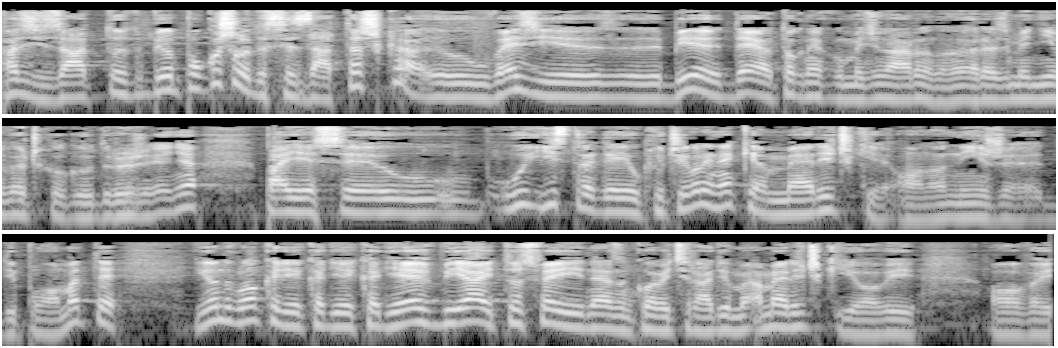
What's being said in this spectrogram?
pazi zato bilo pokušalo da se zataška u vezi bio je deo tog nekog međunarodnog razmenjivačkog udruženja pa je se u, u istraga je uključivali neke američke ono niže diplomate i onda kad je kad je kad je FBI to sve i ne znam ko je već radio američki ovi ovaj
